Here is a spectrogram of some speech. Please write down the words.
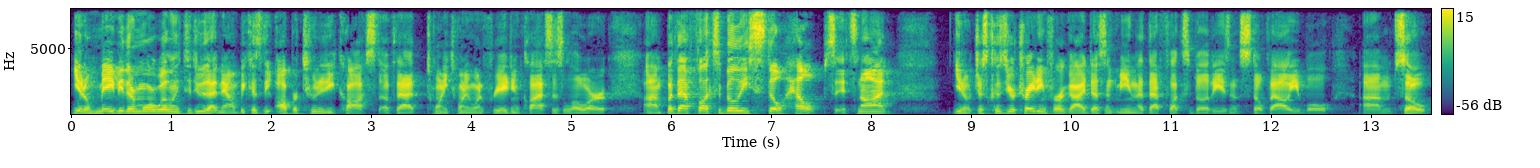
you know, maybe they're more willing to do that now because the opportunity cost of that 2021 free agent class is lower. Um, but that flexibility still helps. It's not, you know, just because you're trading for a guy doesn't mean that that flexibility isn't still valuable. Um, so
